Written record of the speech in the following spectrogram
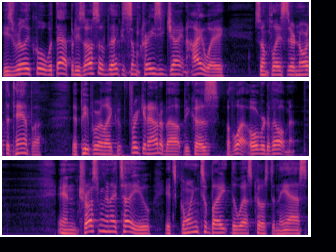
he's really cool with that. But he's also making some crazy giant highway someplace there north of Tampa that people are like freaking out about because of what? Overdevelopment. And trust me when I tell you, it's going to bite the West Coast in the ass.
